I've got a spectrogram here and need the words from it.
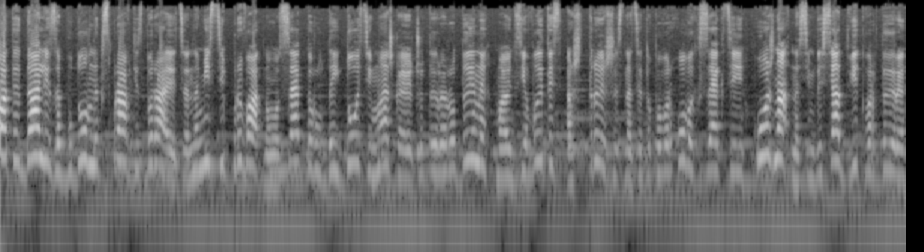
Будувати далі забудовник справді збирається на місці приватного сектору, де й досі мешкає чотири родини. Мають з'явитись аж три 16-поверхових секції, кожна на 72 квартири.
